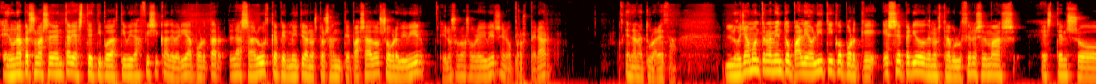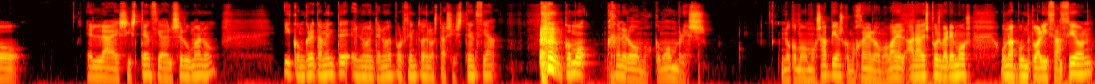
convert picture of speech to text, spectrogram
En una persona sedentaria este tipo de actividad física debería aportar la salud que permitió a nuestros antepasados sobrevivir, y no solo sobrevivir, sino prosperar en la naturaleza. Lo llamo entrenamiento paleolítico porque ese periodo de nuestra evolución es el más extenso en la existencia del ser humano y concretamente el 99% de nuestra existencia como género homo, como hombres. No como homo sapiens, como género homo, ¿vale? Ahora después veremos una puntualización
